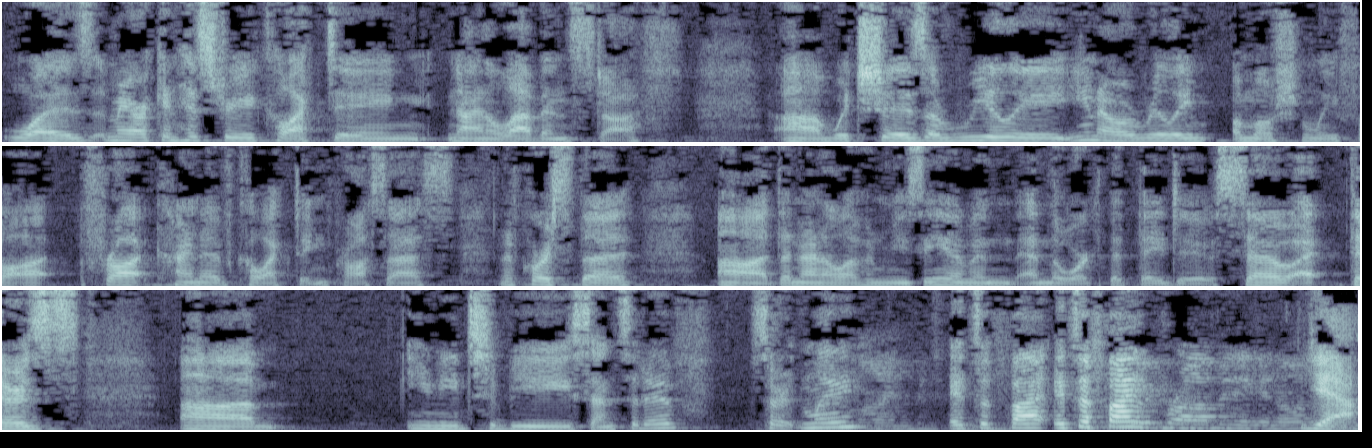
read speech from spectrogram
was American history collecting 9/11 stuff, um, which is a really you know a really emotionally fraught, fraught kind of collecting process. And of course the uh, the 9/11 Museum and, and, the work that they do. So there's um, you need to be sensitive. Certainly, it's a fine. It's a fine. Yeah,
